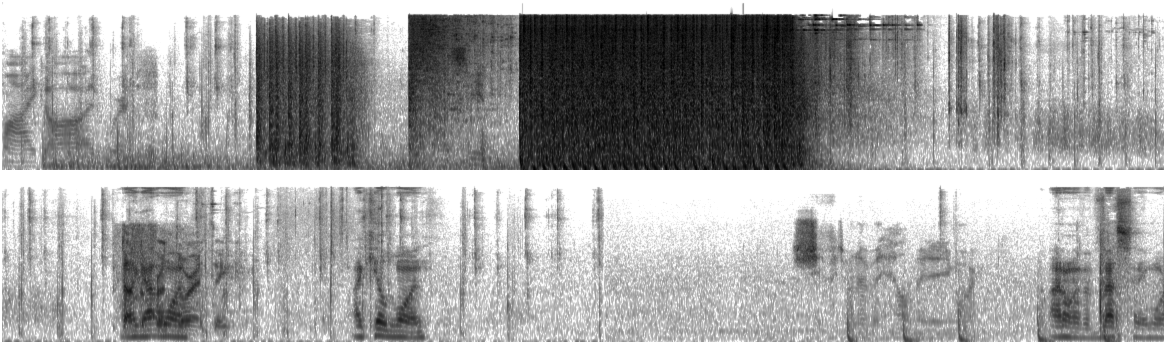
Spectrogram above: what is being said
my god, where the I see it. I got front one. door, I think. I killed one. Shit, I don't have a helmet anymore. I don't have a vest anymore.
